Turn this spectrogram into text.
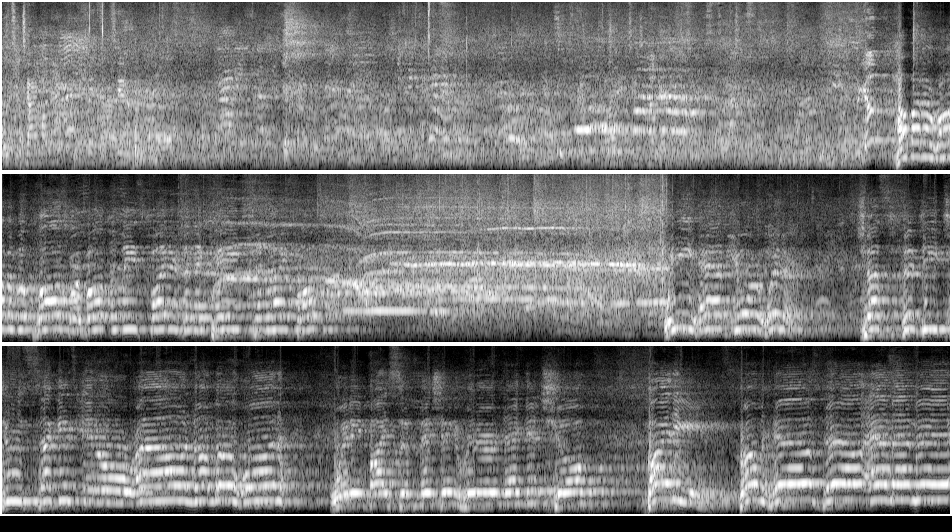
What's your time on that? 52. How about a round of applause for both of these fighters in the cage tonight, folks? We have your winner. Just 52 seconds in round number one. Winning by submission, rear naked choke. Fighting from Hillsdale MMA.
